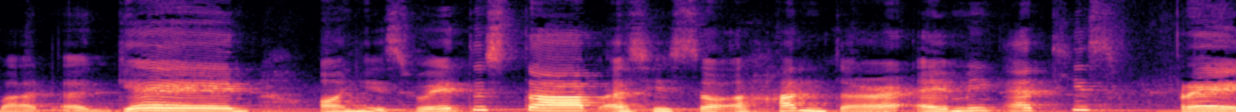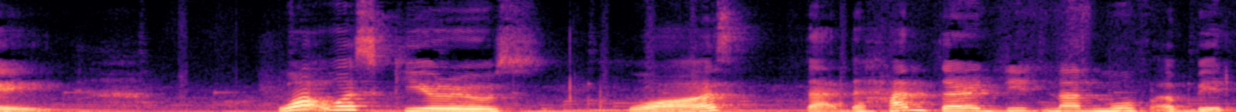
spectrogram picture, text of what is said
but again, on his way to stop as he saw a hunter aiming at his prey. What was curious was that the hunter did not move a bit.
